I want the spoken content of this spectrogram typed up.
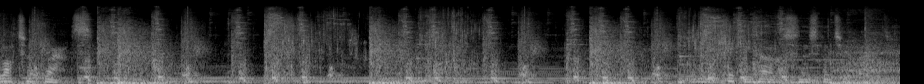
Lot of rats. Kick his ass and it's not too bad.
